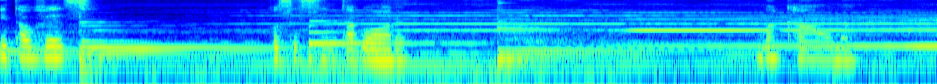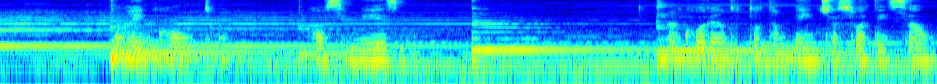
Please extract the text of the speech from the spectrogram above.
E talvez você sinta agora uma calma, um reencontro com si mesmo, ancorando totalmente a sua atenção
